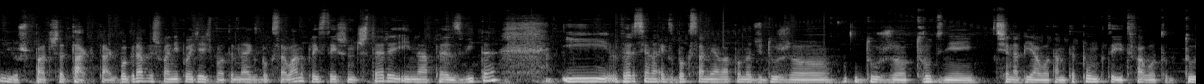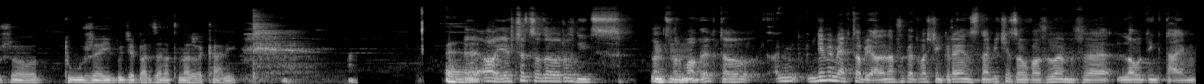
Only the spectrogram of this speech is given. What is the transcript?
już patrzę, tak, tak, bo gra wyszła, nie powiedzieliśmy o tym, na Xbox One, PlayStation 4 i na PS Vita i wersja na Xboxa miała ponoć dużo, dużo trudniej się nabijało tam te punkty i trwało to dużo dłużej, ludzie bardzo na to narzekali. E... O, jeszcze co do różnic platformowych, to nie wiem jak tobie, ale na przykład właśnie grając na Wicie zauważyłem, że loading time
